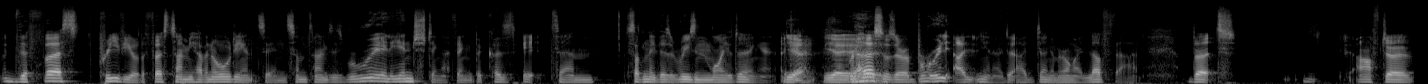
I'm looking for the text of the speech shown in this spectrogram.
the first preview or the first time you have an audience in sometimes is really interesting. I think because it um, suddenly there's a reason why you're doing it. yeah, Again. yeah, yeah. Rehearsals are a brilliant. I, you know, don't, I, don't get me wrong, I love that, but after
